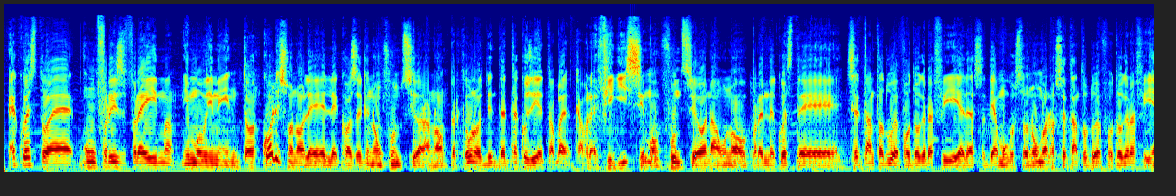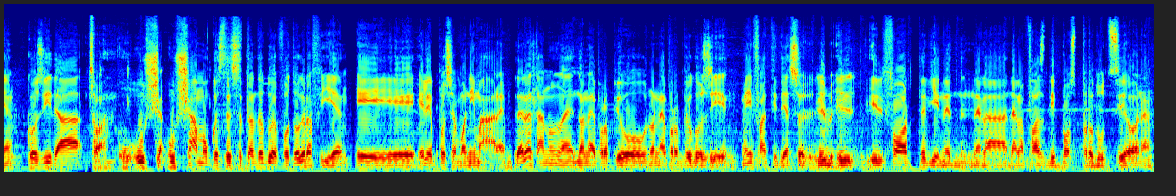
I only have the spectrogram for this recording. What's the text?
E questo è un freeze frame in movimento. Quali sono le, le cose che non funzionano? Perché uno detta così e detto, beh, cavolo, è fighissimo, funziona, uno prende queste 72 fotografie, adesso diamo questo numero, 72 fotografie, così da, insomma, uscia, usciamo queste 72 fotografie e, e, le possiamo animare. In realtà non è, non è, proprio, non è proprio, così, ma infatti adesso il, il, il forte viene nella, nella fase di post produzione,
